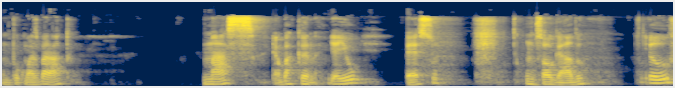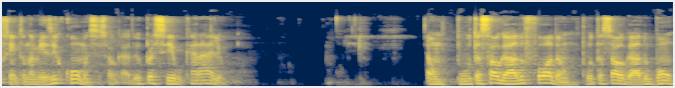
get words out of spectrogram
Um pouco mais barato. Mas é bacana. E aí eu peço um salgado. Eu sento na mesa e como esse salgado. Eu percebo, caralho. É um puta salgado foda, um puta salgado bom.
